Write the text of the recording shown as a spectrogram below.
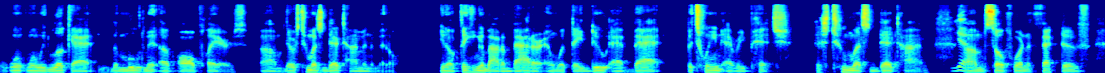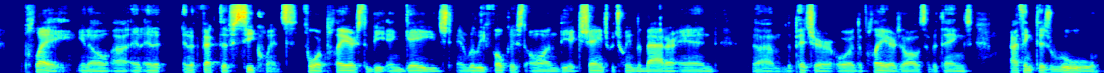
when, when we look at the movement of all players. Um, there was too much dead time in the middle. You know, thinking about a batter and what they do at bat between every pitch. There's too much dead time. Yeah. Um, so for an effective play, you know, uh, and, and an effective sequence for players to be engaged and really focused on the exchange between the batter and um, the pitcher or the players or all those type of things. I think this rule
